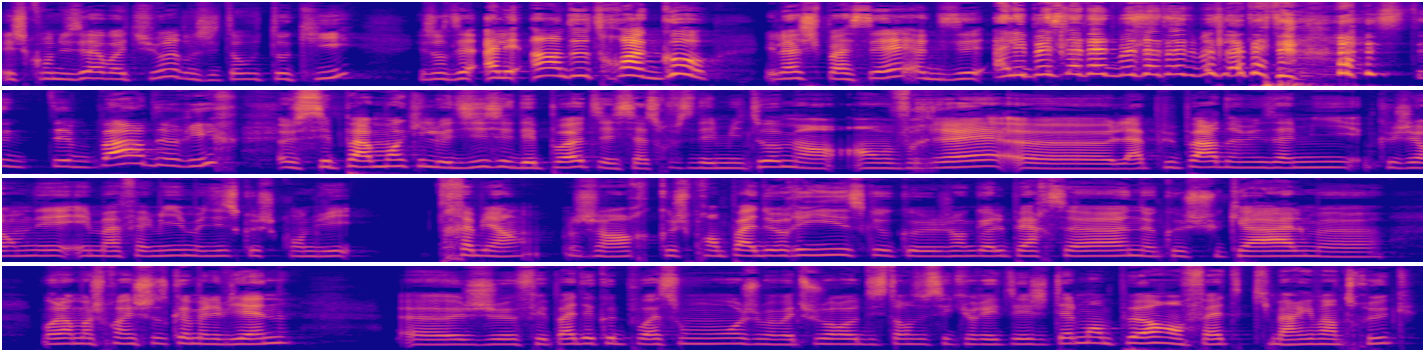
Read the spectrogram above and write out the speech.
Et je conduisais la voiture et donc j'étais au Toki. Et j'en disais, allez, 1, 2, 3, go Et là, je passais, elle me disait, allez, baisse la tête, baisse la tête, baisse la tête C'était des barres de rire. Euh, c'est pas moi qui le dis, c'est des potes, et ça se trouve, c'est des mythos, mais en, vrai, euh, la plupart de mes amis que j'ai emmenés et ma famille me disent que je conduis très bien. Genre, que je prends pas de risques, que j'engueule personne, que je suis calme. Voilà, moi, je prends les choses comme elles viennent. Euh, je fais pas des queues de poisson, je me mets toujours aux distances de sécurité. J'ai tellement peur en fait qu'il m'arrive un truc.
